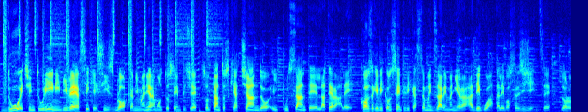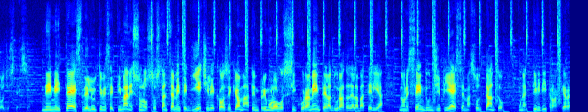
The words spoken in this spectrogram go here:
due cinturini diversi che si sbloccano in maniera molto semplice soltanto schiacciando il pulsante laterale cosa che vi consente di customizzare in maniera adeguata alle vostre esigenze l'orologio stesso. Nei miei test delle ultime settimane sono sostanzialmente 10 le cose che ho amato, in primo luogo sicuramente la durata della batteria, non essendo un GPS ma soltanto un activity tracker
